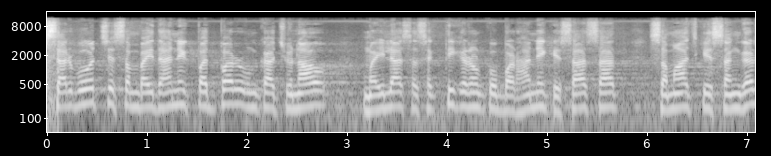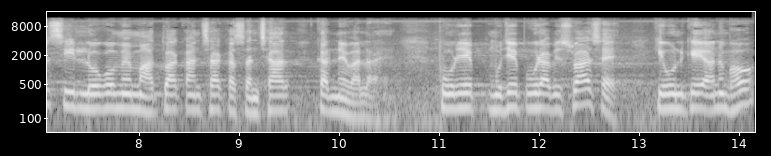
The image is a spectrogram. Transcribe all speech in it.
सर्वोच्च संवैधानिक पद पर उनका चुनाव महिला सशक्तिकरण को बढ़ाने के साथ साथ समाज के संघर्षशील लोगों में महत्वाकांक्षा का संचार करने वाला है। पूरे, मुझे पूरा विश्वास है कि उनके अनुभव,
